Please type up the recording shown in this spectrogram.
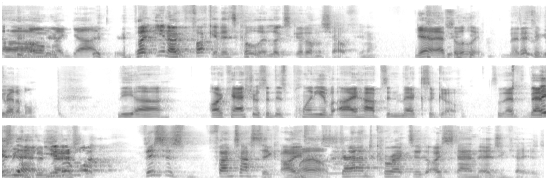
Um, oh my god! But you know, fuck it, it's cool. It looks good on the shelf. You know. Yeah, absolutely. that that's incredible. The uh, R. Castro said there's plenty of IHOPs in Mexico, so that that's is there? You know what? This is fantastic. I wow. stand corrected. I stand educated.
